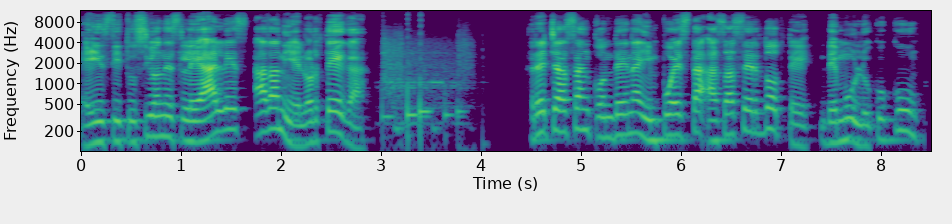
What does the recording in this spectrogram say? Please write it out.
e instituciones leales a Daniel Ortega. Rechazan condena impuesta a sacerdote de Mulucucú.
